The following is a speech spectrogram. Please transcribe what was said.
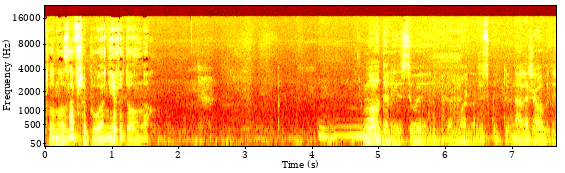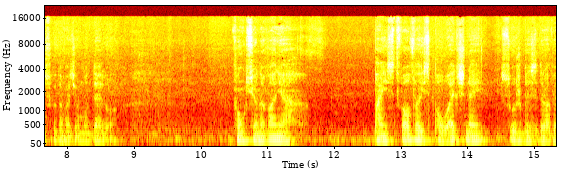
to ona zawsze była niewydolna. Model jest zły. To można dysku- należałoby dyskutować o modelu funkcjonowania państwowej, społecznej służby zdrowia.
